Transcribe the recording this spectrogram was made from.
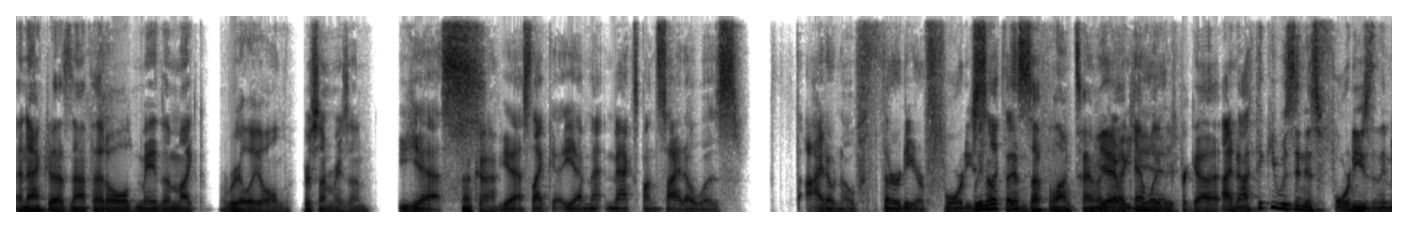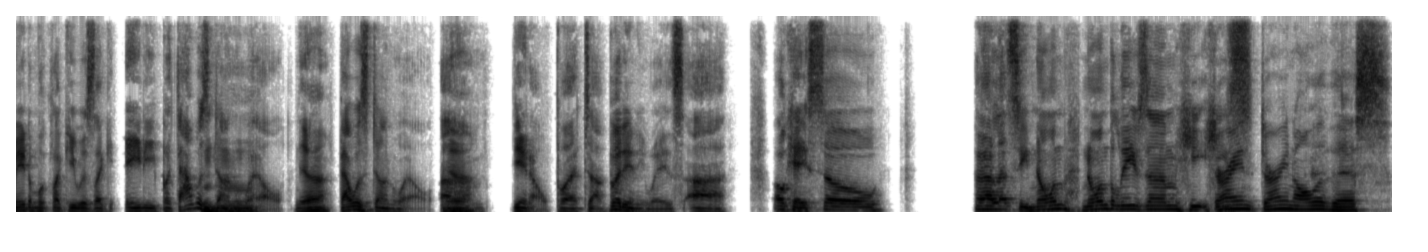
an actor that's not that old, made them like really old for some reason. Yes. Okay. Yes. Like, uh, yeah, Ma- Max von Sydow was, I don't know, 30 or 40 We something. looked this up a long time ago. Yeah, I can't believe did. we forgot. I know. I think he was in his 40s and they made him look like he was like 80, but that was done Mhm. well. yeah. That was done well. Yeah. Um, you know, but, uh, but anyways, uh, okay. So, uh, let's see. No one, no one believes him. He, he's, During during all of this,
